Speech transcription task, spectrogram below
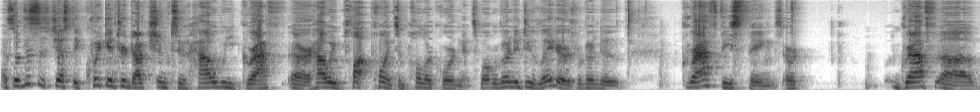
And so this is just a quick introduction to how we graph or how we plot points in polar coordinates. What we're going to do later is we're going to graph these things or graph uh,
